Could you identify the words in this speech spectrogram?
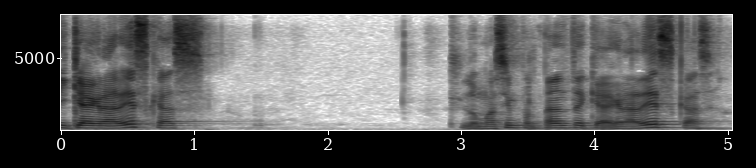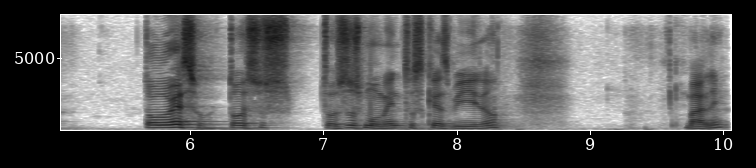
y que agradezcas, lo más importante, que agradezcas todo eso, todos esos, todos esos momentos que has vivido, ¿vale?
